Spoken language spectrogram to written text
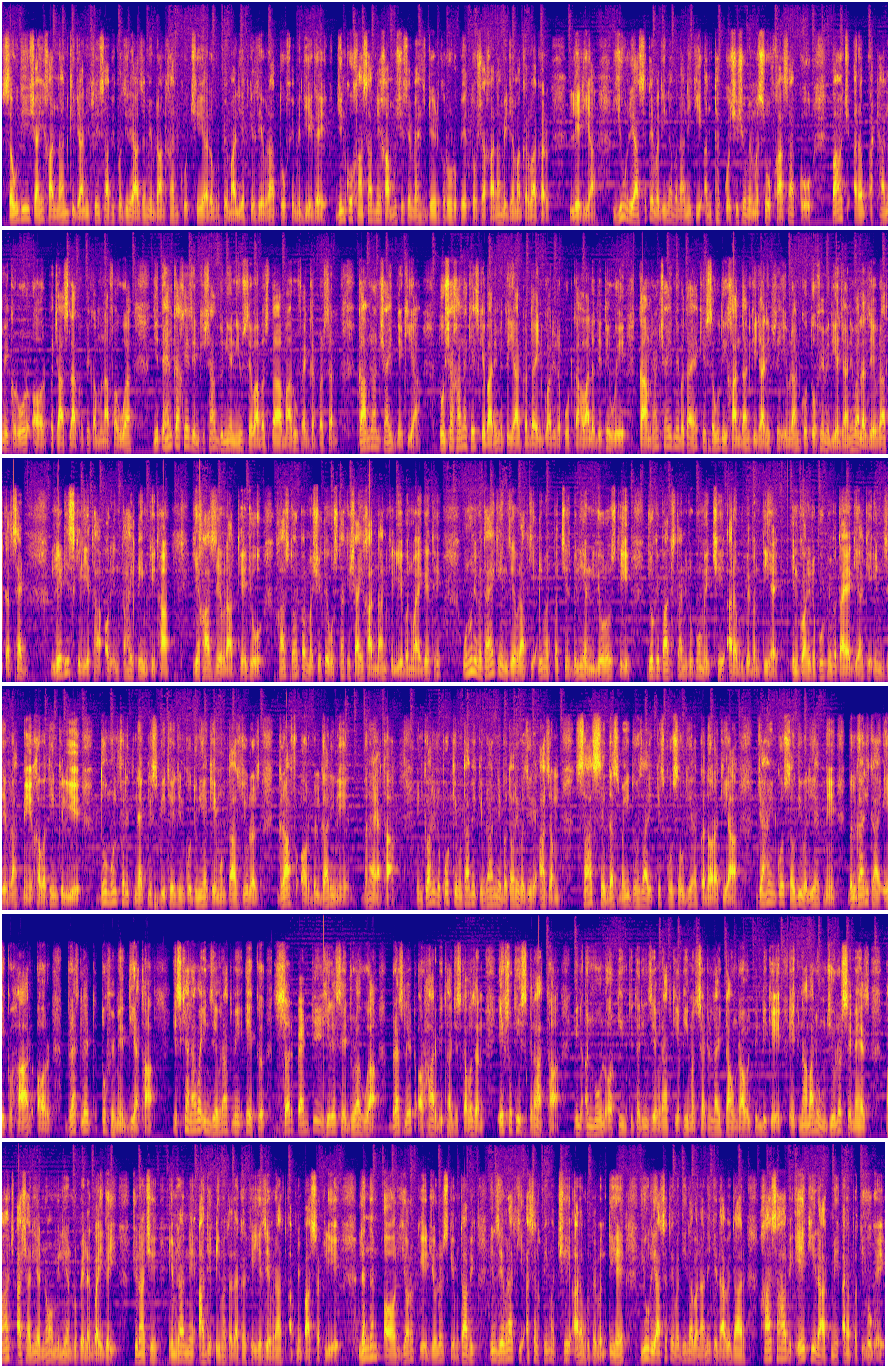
Saudi शाही खानदान की जानब से सबक वज़ीर आज़म इमरान खान को छह अरब रुपए मालियत के जेवरात तोहफे में दिए गए, जिनको खान साहब ने खामोशी से महज डेढ़ करोड़ रुपए तोशा खाना में जमा करवा कर ले लिया। यूँ रियासत मदीना बनाने की अनथक कोशिशों में मसरूफ खान साहब को पाँच अरब अट्ठानवे करोड़ और पचास लाख रुपए का मुनाफा हुआ। ये तहलका खेज इंकशाफ दुनिया न्यूज़ से वाबस्ता मारूफ एंकर पर्सन कामरान शाहिद ने किया। तोशाखाना केस के बारे में तैयार करदा इंक्वायरी रिपोर्ट का हवाला देते हुए कामरान शाहिद ने बताया कि सऊदी खानदान की जानब से इमरान को तोहफे में दिया जाने वाला जेवरात का सेट लेडीज़ के लिए था और इंतहाई कीमती था। ये ख़ास जेवरात थे जो ख़ास तौर पर मशरक़ वस्ती के शाही ख़ानदान के लिए बनवाए गए थे। उन्होंने बताया कि इन जेवरात की कीमत 25 बिलियन यूरोस थी, जो कि पाकिस्तानी रुपयों में 6 अरब रुपए बनती है। इंक्वायरी रिपोर्ट में बताया गया कि इन जेवरात में खातन के लिए दो मुनफरद नेकलेस भी थे, जिनको दुनिया के मुमताज़ ज्वेलर्स ग्राफ और बिलगारी ने बनाया था। इंक्वायरी रिपोर्ट के मुताबिक इमरान ने बतौर वज़ीर आज़म सात से दस मई 2021 को सऊदी अरब का दौरा किया, जहाँ इनको सऊदी वलीहत ने बुल्गारी का एक हार और ब्रेसलेट तोहफे में दिया था। इसके अलावा इन जेवरात में एक सर पेंटी हीरे से जुड़ा हुआ ब्रेसलेट और हार भी था, जिसका वज़न 130 करात था। इन अनमोल और कीमती तरीन जेवरात की कीमत सैटेलाइट टाउन रावलपिंडी के एक नामालूम ज्वेलर से महज पाँच आशारिया नौ मिलियन रुपए लगवाई गई। चुनाचे इमरान ने आधी कीमत अदा करके ये जेवरात अपने पास रख लिए। लंदन और यूरोप के ज्वेलर्स के मुताबिक इन जेवरात की असल कीमत छः अरब रुपए बनती है। यूँ रियासत मदीना बनाने के दावेदार खान साहब एक ही रात में अरबपति हो गए।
